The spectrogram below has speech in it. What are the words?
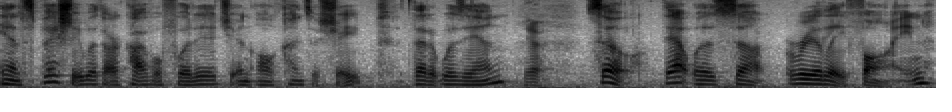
And especially with archival footage and all kinds of shape that it was in. Yeah. So that was a really fine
